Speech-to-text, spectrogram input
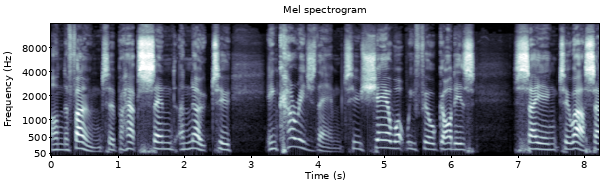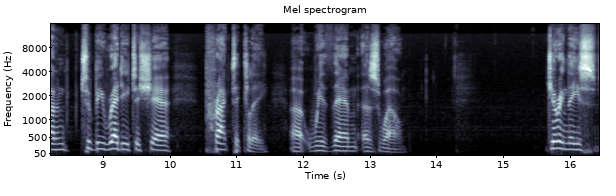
on the phone to perhaps send a note to encourage them to share what we feel God is saying to us and to be ready to share practically uh, with them as well. During these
